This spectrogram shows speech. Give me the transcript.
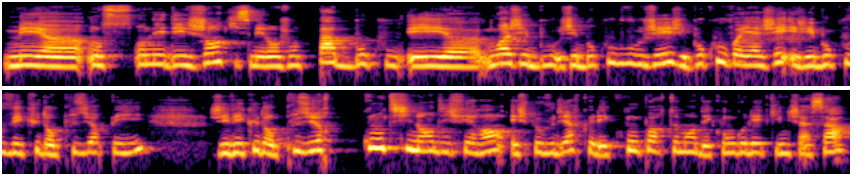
mais euh, on, est des gens qui se mélangent pas beaucoup. Et euh, moi, j'ai beaucoup bougé, j'ai beaucoup voyagé et j'ai beaucoup vécu dans plusieurs pays. J'ai vécu dans plusieurs continents différents et je peux vous dire que les comportements des Congolais de Kinshasa,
